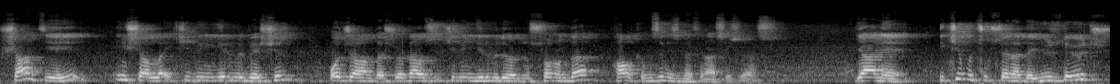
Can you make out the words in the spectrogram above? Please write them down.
şantiyeyi inşallah 2025'in ocağında şu daha doğrusu 2024'ün sonunda halkımızın hizmetine açacağız. Yani iki buçuk senede yüzde üç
